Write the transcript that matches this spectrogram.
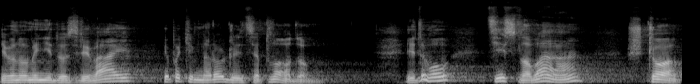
І воно в мені дозріває і потім народжується плодом. І тому ці слова, що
